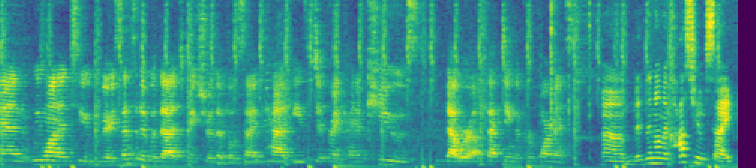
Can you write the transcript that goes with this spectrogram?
And we wanted to be very sensitive with that to make sure that both sides had these different kind of cues that were affecting the performance. Um, and then on the costume side,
